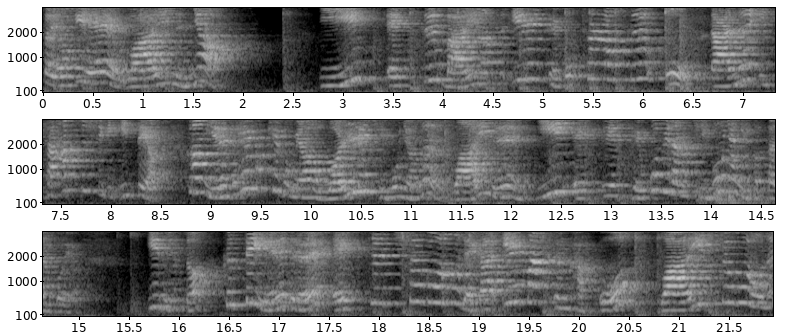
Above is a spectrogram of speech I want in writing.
자 여기에 y는요. 2 x 마이너스 1의 제곱 플러스 5라는 2차 함수식이 있대요. 그럼 얘네들 해석해보면 원래 기본형은 y는 2x의 제곱이라는 기본형이 있었다 이거예요. 이해되셨죠? 그때 얘네들을 x축으로 내가 1만큼 갖고 y축으로는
